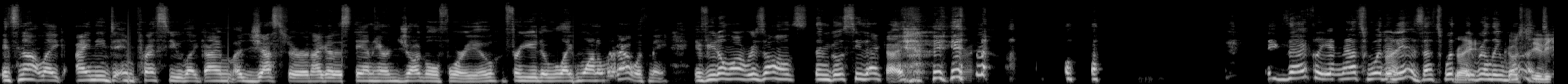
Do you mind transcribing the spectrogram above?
It's not like I need to impress you like I'm a jester and I got to stand here and juggle for you for you to like want to work out with me. If you don't want results, then go see that guy. Exactly, and that's what right. it is. That's what right. they really Go want. See the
